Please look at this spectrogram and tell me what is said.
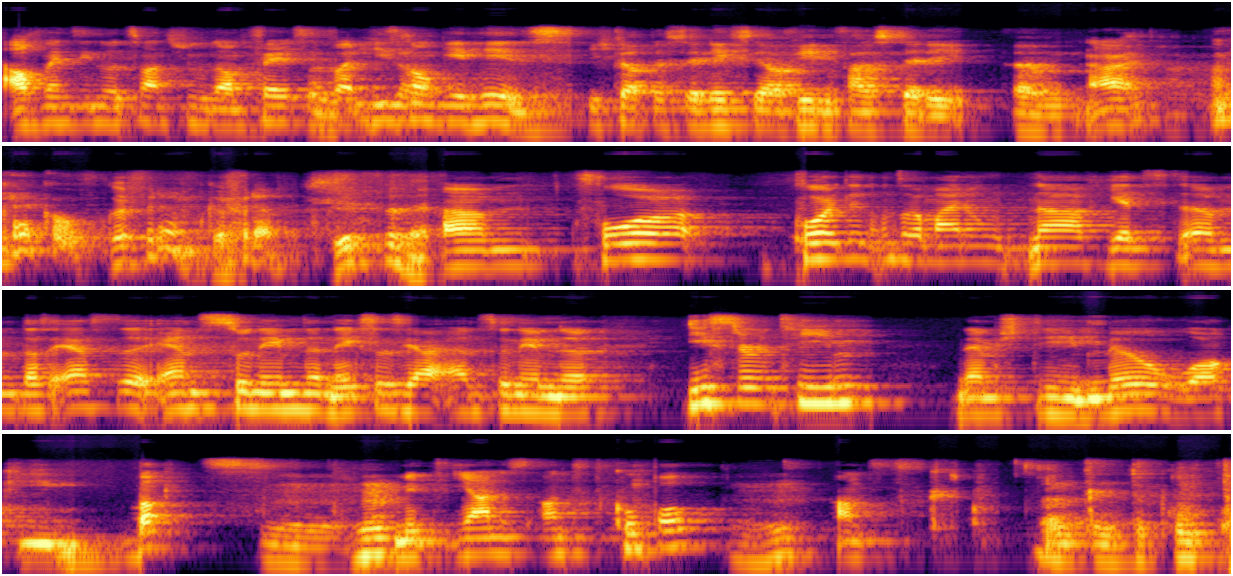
Auch wenn sie nur 20 Minuten am Feld sind, weil he's gonna get his. Ich glaube, dass der nächste Jahr auf jeden Fall steady ähm, Alright. Okay, cool. Good for them. Good for them. Good for them. Ähm, vor Portland unserer Meinung nach jetzt ähm, das erste ernstzunehmende, nächstes Jahr ernstzunehmende Eastern Team, nämlich die Milwaukee Buckets Mhm. mit Giannis Antetokounmpo Mhm. Antetokounmpo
